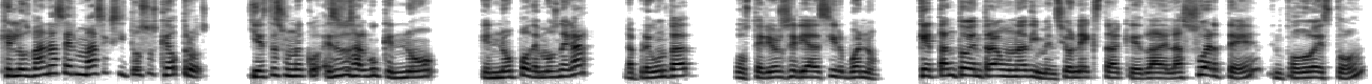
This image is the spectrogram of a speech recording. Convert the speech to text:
que los van a hacer más exitosos que otros. Y esta es una eso es algo que no que no podemos negar. La pregunta posterior sería decir, bueno, ¿qué tanto entra una dimensión extra que es la de la suerte en todo esto?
